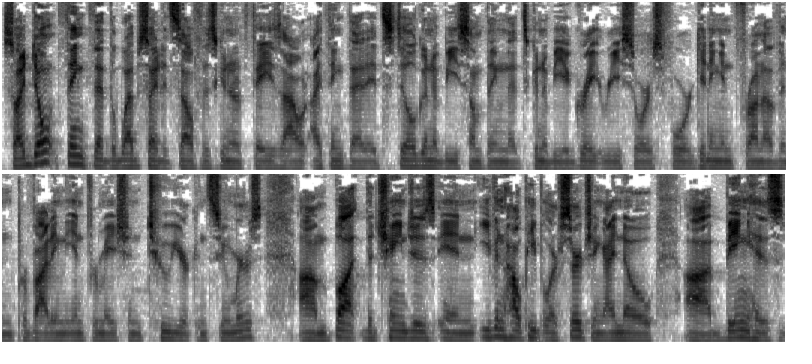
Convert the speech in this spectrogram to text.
So I don't think that the website itself is going to phase out. I think that it's still going to be something that's going to be a great resource for getting in front of and providing the information to your consumers. Um, but the changes in even how people are searching, I know uh, Bing has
